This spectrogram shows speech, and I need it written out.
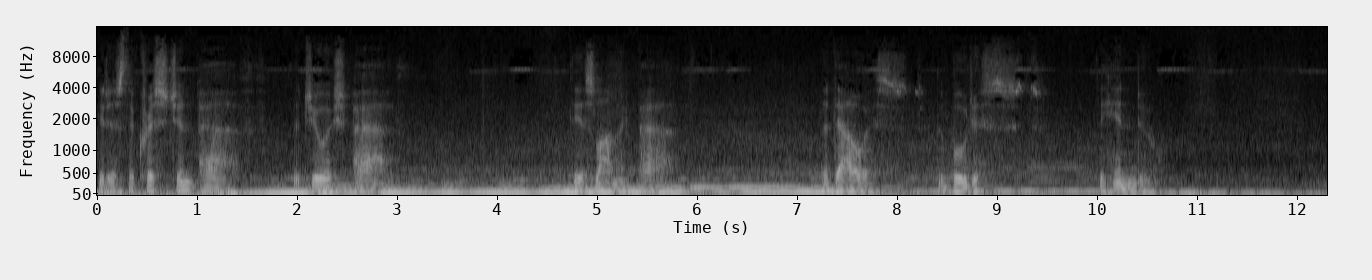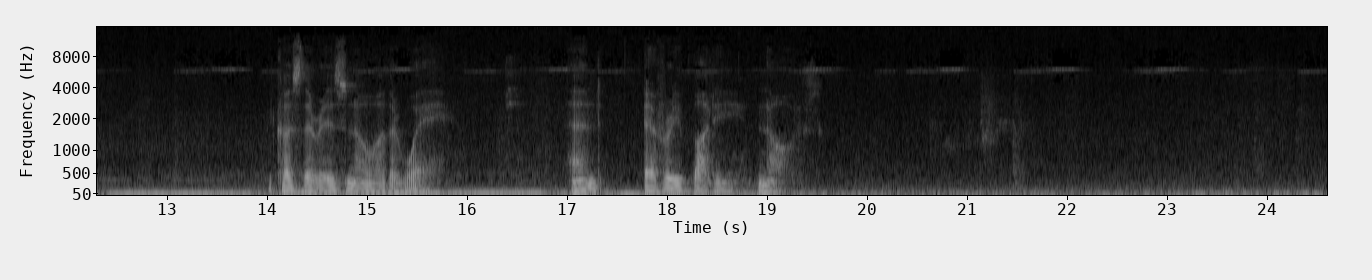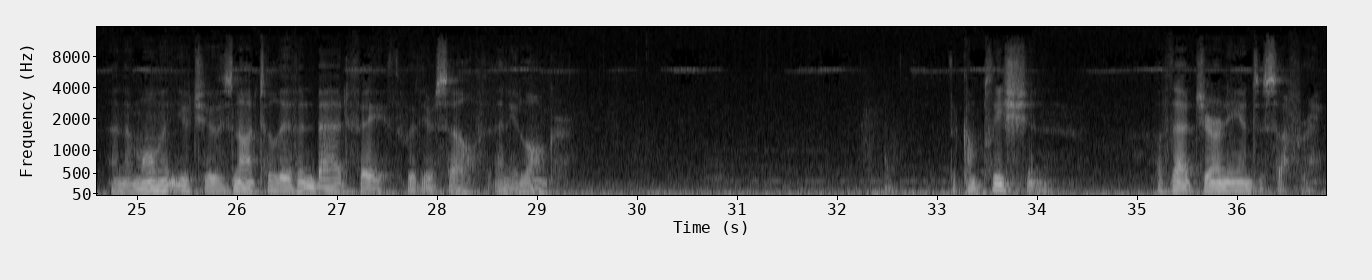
It is the Christian path, the Jewish path, the Islamic path, the Taoist, the Buddhist, the Hindu. Because there is no other way. And everybody knows. And the moment you choose not to live in bad faith with yourself any longer, the completion of that journey into suffering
